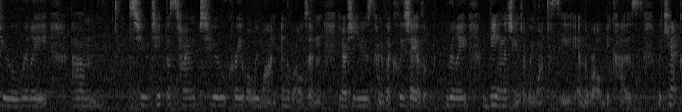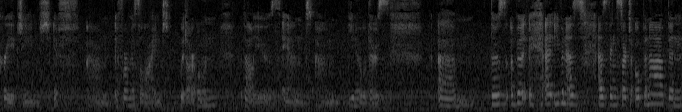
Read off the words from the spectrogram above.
to really um, to take this time to create what we want in the world and you know to use kind of the cliche of really being the change that we want to see in the world because we can't create change if um, if we're misaligned with our own values. And um, you know there's um, there's a bit even as as things start to open up and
